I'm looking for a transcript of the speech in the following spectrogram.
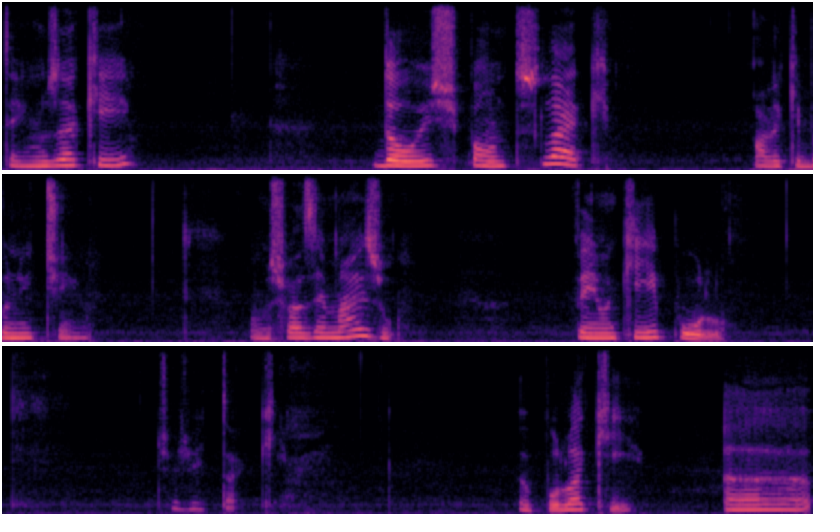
Temos aqui dois pontos leque. Olha que bonitinho. Vamos fazer mais um. Venho aqui e pulo. Deixa eu ajeitar aqui. Eu pulo aqui. Uh,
